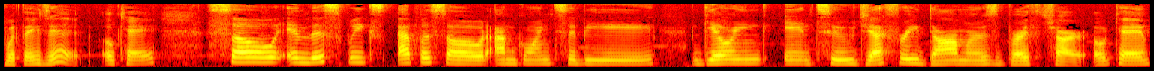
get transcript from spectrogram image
what they did, okay? So, in this week's episode, I'm going to be going into Jeffrey Dahmer's birth chart, okay?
